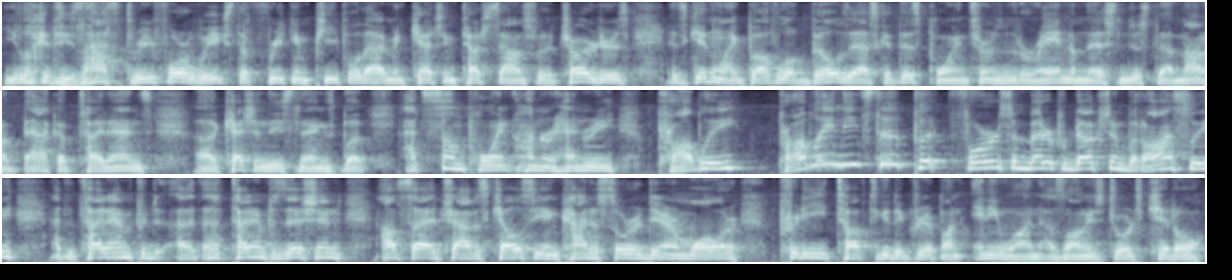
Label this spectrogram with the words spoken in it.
you look at these last three, four weeks, the freaking people that have been catching touchdowns for the Chargers. It's getting like Buffalo Bills esque at this point in terms of the randomness and just the amount of backup tight ends uh, catching these things. But at some point, Hunter Henry probably probably needs to put forward some better production. But honestly, at the tight end, tight end position, outside Travis Kelce and kind of sort of Darren Waller, pretty tough to get a grip on anyone as long as George Kittle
